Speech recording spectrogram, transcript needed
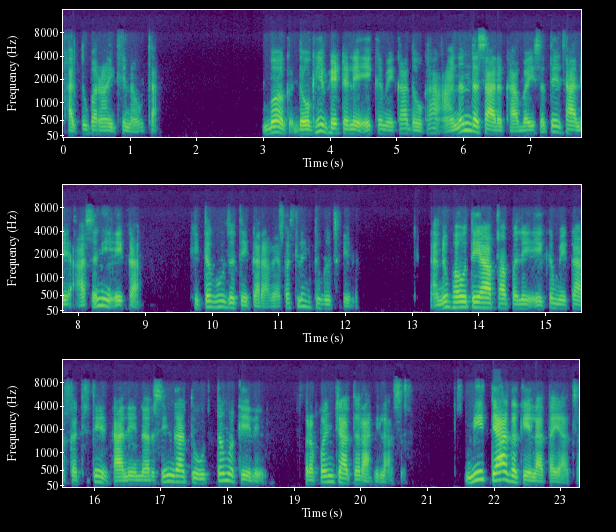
फालतूपणा इथे नव्हता. मग दोघे भेटले एकमेका. दोघा आनंद सारखा. बैसते झाले आसनी एका. हितगुज ते कराव्या कसलं हितगुज केलं? अनुभव ते आपापले एकमेका कथिते झाले. नरसिंगा तू उत्तम केले. प्रपंचात राहिलास मी त्याग केला तयाचा.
